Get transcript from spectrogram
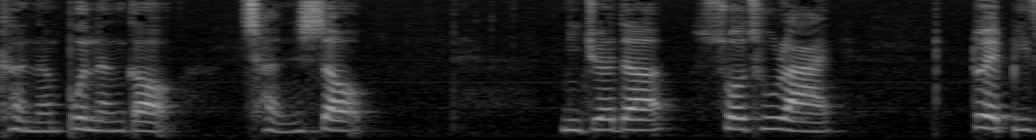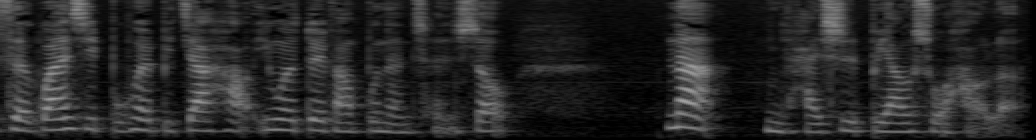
可能不能够承受，你觉得说出来。对彼此的关系不会比较好，因为对方不能承受。那你还是不要说好了。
